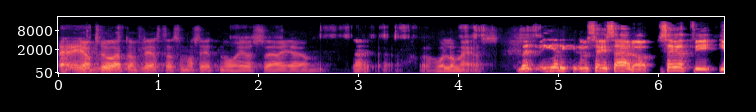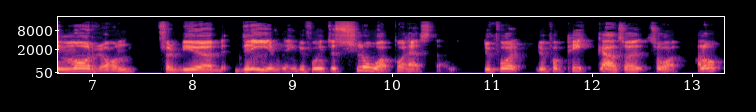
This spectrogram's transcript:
jag tror att de flesta som har sett Norge och Sverige Nej. eh, håller med oss. Men Erik, säger så här då. Säg att vi imorgon förbjöd drivning. Du får inte slå på hästen. Du får, du får picka, alltså så. Hallå,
